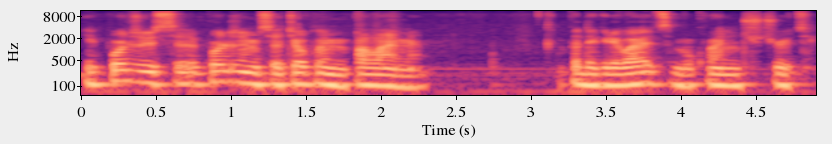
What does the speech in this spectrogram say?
и пользуемся, пользуемся теплыми полами. Подогреваются буквально чуть-чуть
